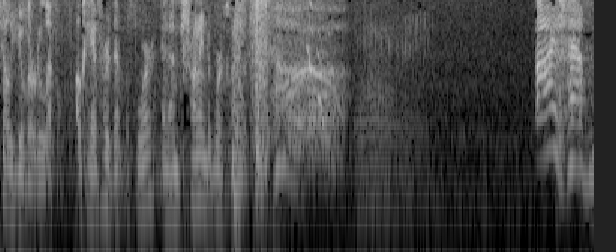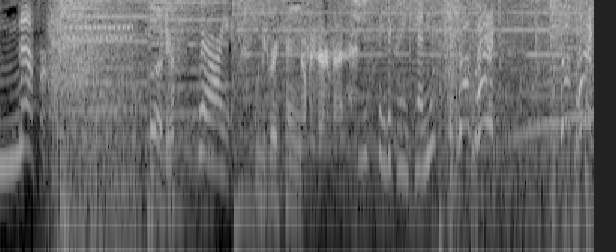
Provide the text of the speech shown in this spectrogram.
Cellular level. Okay, I've heard that before, and I'm trying to work on it. I have never. Hello, dear. Where are you? With the Great Canyon. I'll be there in a minute. Did you just say the Grand Canyon? Don't panic! Don't panic!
